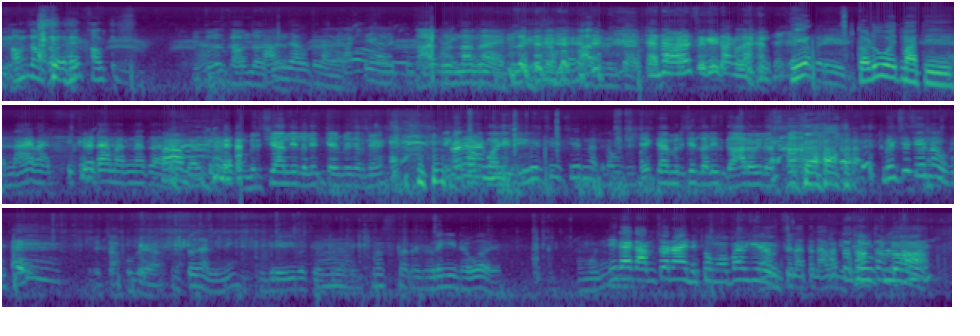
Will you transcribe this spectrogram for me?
खाऊन जाऊ खाऊ इथूनच खाऊन जाऊ जाऊ काय बोलणार नाही. लगेच संपलं पाच मिनिटात. त्यांना हळद सगळी टाकला हे कडू होत माती. नाही मा- तिखट आहे मरणाचा. तिखट. मिरची आणली ललित कॅम्पेकरने क्वालिटी मिरची दे. एका मिरचीत ललित गार होईल असा. मिरची चिर ना उभी. हे चाकू गया मस्त झाली नाही? ग्रेव्ही बघ कशी झाली. मस्त रे. पुरे ही ढवळ मुंडी काय कामचं नाही नुसतं मोबाईल घे चल आता लावून आता घे. थांब थांब थांब. रे.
